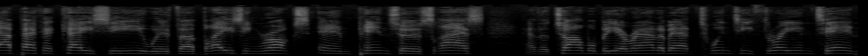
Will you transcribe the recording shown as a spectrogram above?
Alpaca Casey with uh, Blazing Rocks and Penshurst Lass. And the time will be around about 23 and 10.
